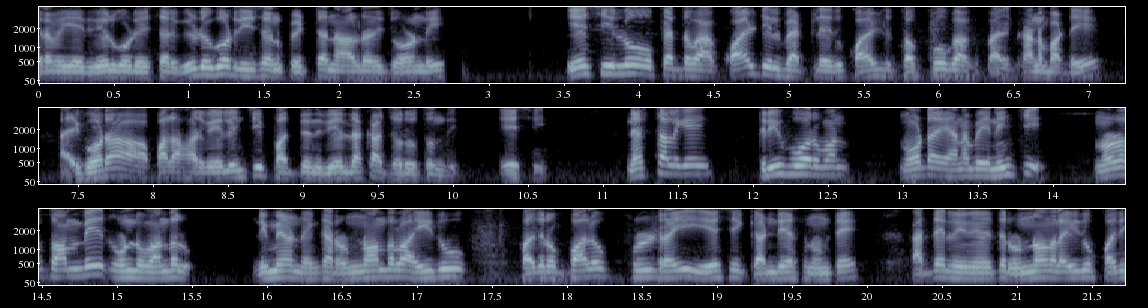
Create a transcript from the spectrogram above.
ఇరవై ఐదు వేలు కూడా వేశారు. వీడియో కూడా తీశాను పెట్టాను ఆల్రెడీ చూడండి. ఏసీలో పెద్ద క్వాలిటీలు పెట్టలేదు. క్వాలిటీ తక్కువగా కనబడ్డాయి. అవి కూడా పదహారు వేలు నుంచి పద్దెనిమిది వేలు దాకా జరుగుతుంది ఏసీ. నెక్స్ట్ అలాగే త్రీ ఫోర్ వన్ నూట ఎనభై నుంచి నూట తొంభై రెండు వందలు. డిమాండ్ ఇంకా రెండు వందలు ఐదు పది రూపాయలు ఫుల్ డ్రై ఏసీ కండిషన్ ఉంటే అదే నేనైతే రెండు వందల ఐదు పది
